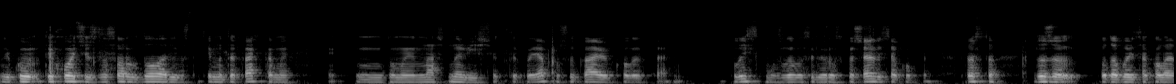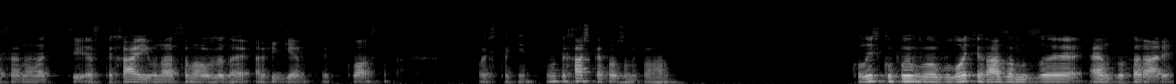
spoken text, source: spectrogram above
яку ти хочеш за 40 доларів з такими дефектами. Думаю, наш, навіщо? Типу, я пошукаю, коли це. Колись, можливо, собі розкошелюся, куплю. Просто дуже подобаються колеса на ці СТХ, і вона сама виглядає офігенно, класно. Ось такі. Ну, ТХшка теж непогана. Колись купив в лоті разом з Enzo Ferrari.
